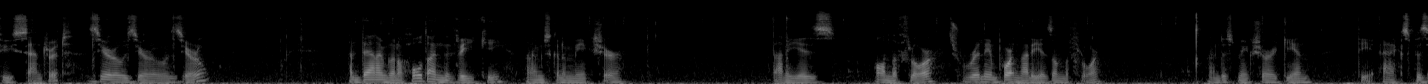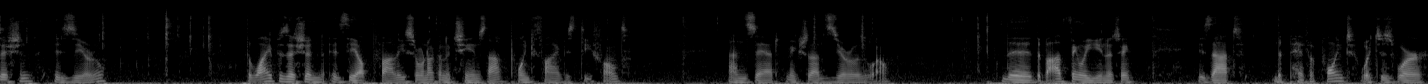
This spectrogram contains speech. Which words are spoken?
to center it, 0, 0, 0. And then I'm going to hold down the V key, and I'm just going to make sure that he is on the floor. It's really important that he is on the floor and just make sure again the X position is 0. The Y position is the up value, so we're not going to change that. 0.5 is default. And Z, make sure that's 0 as well. The, the bad thing with Unity is that the pivot point, which is where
